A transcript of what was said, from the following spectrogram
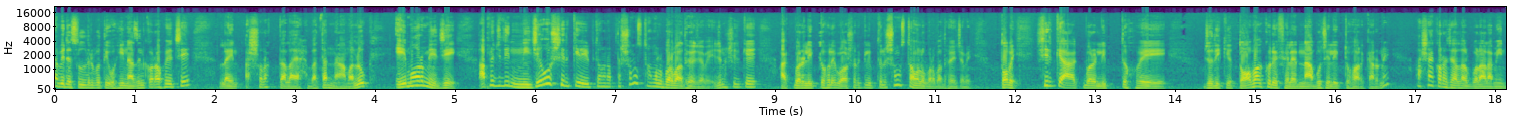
নবী রাসুলদের প্রতি ওহি নাজিল করা হয়েছে। লাইন আশরাক তালাহ বাতান না আমালুক, এ মর্মে যে, আপনি যদি নিজেও শিরকে লিপ্ত হন, আপনার সমস্ত আমল বরবাদ হয়ে যাবে। এই জন্য শিরকে আকবরে লিপ্ত হলে, বড় শিরকে লিপ্ত হলে সমস্ত আমল বরবাদ হয়ে যাবে। তবে শিরকে আকবরে লিপ্ত হয়ে যদি কেউ তবা করে ফেলেন না বুঝে লিপ্ত হওয়ার কারণে, আশা করা যায় আল্লাহ রব্বুল আলমিন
